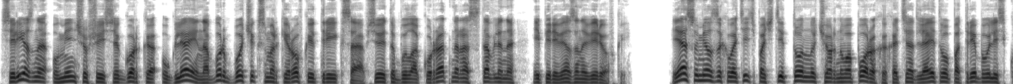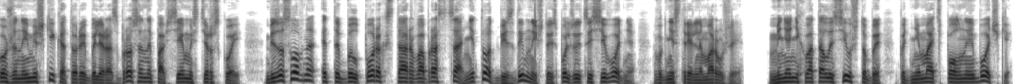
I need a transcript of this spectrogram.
серьезно уменьшившаяся горка угля и набор бочек с маркировкой 3 икса. Все это было аккуратно расставлено и перевязано веревкой. Я сумел захватить почти тонну черного пороха, хотя для этого потребовались кожаные мешки, которые были разбросаны по всей мастерской. Безусловно, это был порох старого образца, не тот бездымный, что используется сегодня в огнестрельном оружии. Меня не хватало сил, чтобы поднимать полные бочки,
